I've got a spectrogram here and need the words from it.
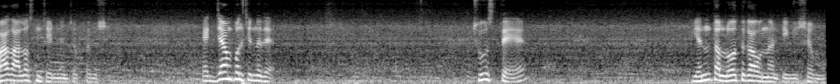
బాగా ఆలోచించండి నేను చెప్పే విషయం. ఎగ్జాంపుల్ చిన్నదే. చూస్తే ఎంత లోతుగా ఉందంటే ఈ విషయము.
